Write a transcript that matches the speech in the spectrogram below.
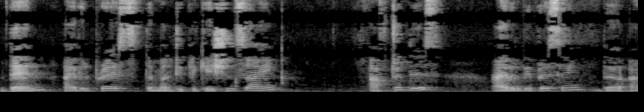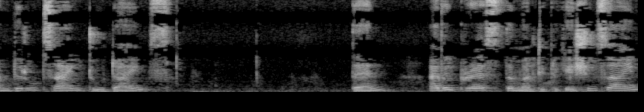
Then I will press the multiplication sign. After this, I will be pressing the under root sign two times. Then I will press the multiplication sign.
